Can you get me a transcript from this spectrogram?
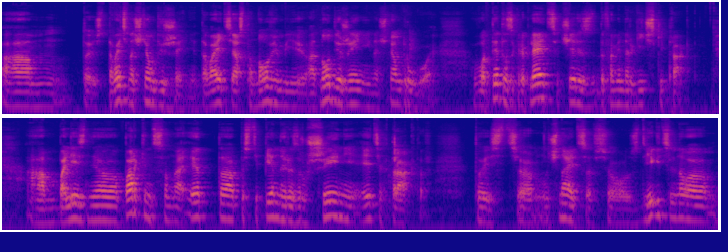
То есть давайте начнем движение, давайте остановим одно движение и начнем другое. Вот это закрепляется через дофаминергический тракт. А болезнь Паркинсона – это постепенное разрушение этих трактов. То есть начинается все с двигательного,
